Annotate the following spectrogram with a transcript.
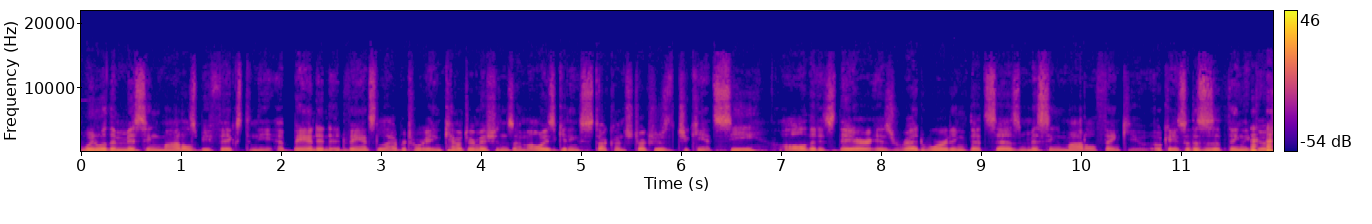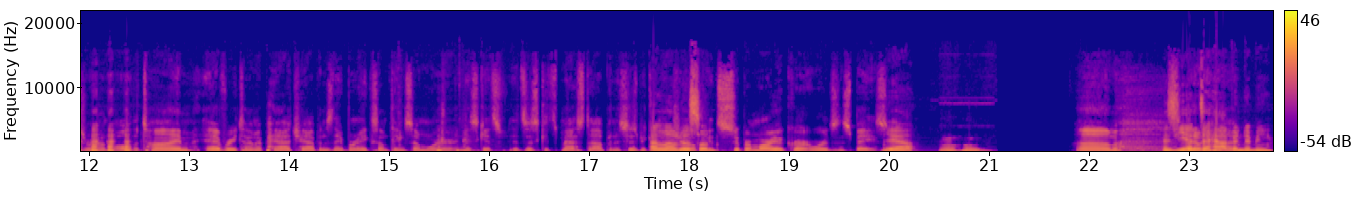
when will the missing models be fixed in the abandoned advanced laboratory encounter missions? I'm always getting stuck on structures that you can't see. All that is there is red wording that says missing model, thank you. Okay, so this is a thing that goes around all the time. Every time a patch happens, they break something somewhere and this gets it just gets messed up and it's just become love a this one. It's Super Mario Kart words in space. Yeah. Mm-hmm. Um, Has yet anyway, to happen uh, to me.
